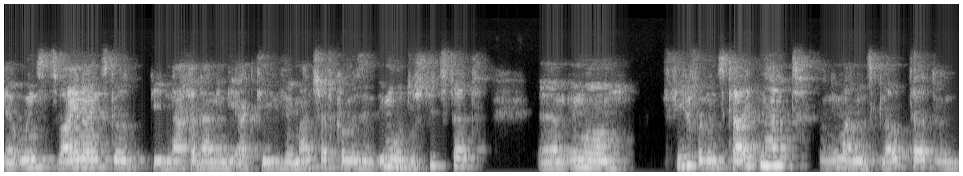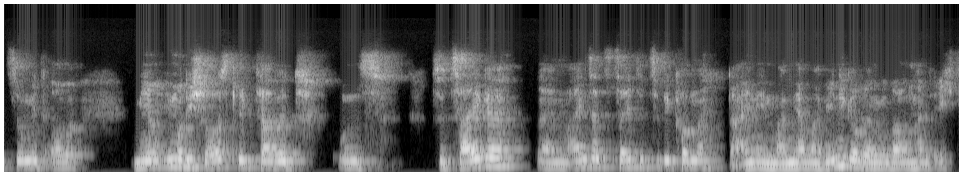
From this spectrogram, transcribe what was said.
der uns 92er, die nachher dann in die aktive Mannschaft kommen sind, immer unterstützt hat, ähm, immer viel von uns gehalten hat und immer an uns glaubt hat und somit auch mir immer die Chance gekriegt habe, uns zu zeigen, ähm, Einsatzzeiten zu bekommen. Der eine mal mehr, mal weniger, weil wir waren halt echt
